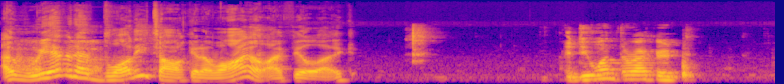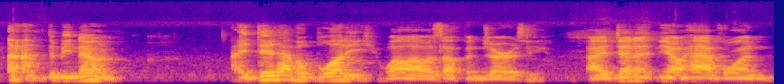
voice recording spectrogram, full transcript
Uh, we haven't had bloody talk in a while. I feel like. I do want the record to be known. I did have a bloody while I was up in Jersey. I didn't, you know, have one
